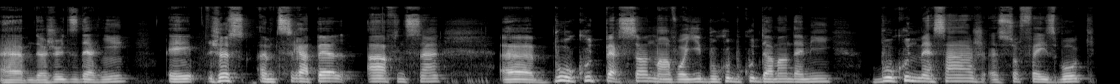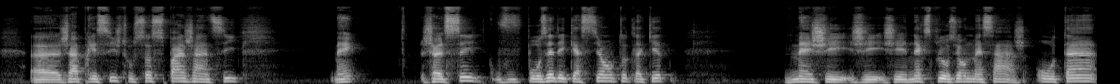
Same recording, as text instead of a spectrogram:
euh, de jeudi dernier. Et juste un petit rappel en finissant, euh, beaucoup de personnes m'ont envoyé beaucoup, beaucoup de demandes d'amis, beaucoup de messages euh, sur Facebook. Euh, j'apprécie, je trouve ça super gentil. Mais je le sais, vous vous posez des questions, tout le kit. Mais j'ai une explosion de messages. Autant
